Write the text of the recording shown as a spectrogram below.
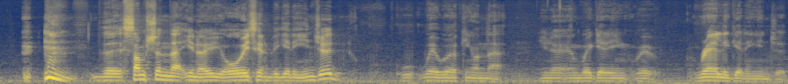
the assumption that you know you're always going to be getting injured, we're working on that. You know, and we're getting we're rarely getting injured.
